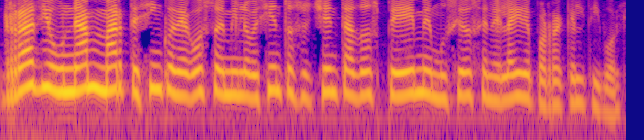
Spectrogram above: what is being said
Radio UNAM, martes 5 de agosto de 1980, 2 pm, Museos en el Aire por Raquel Tibol.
